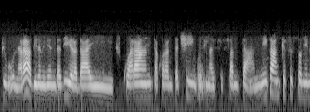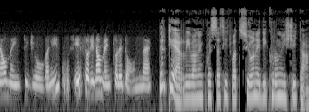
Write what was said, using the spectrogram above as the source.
più vulnerabile, mi viene da dire, dai 40-45 fino ai 60 anni, anche se sono in aumento i giovani e sono in aumento le donne. Perché arrivano in questa situazione di cronicità?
